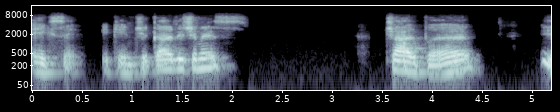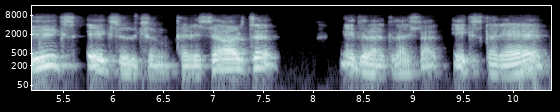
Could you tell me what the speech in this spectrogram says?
eksi ikinci kardeşimiz çarpı x eksi 3'ün karesi artı nedir arkadaşlar? x kare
